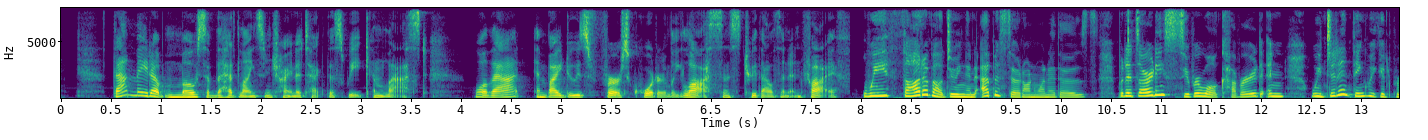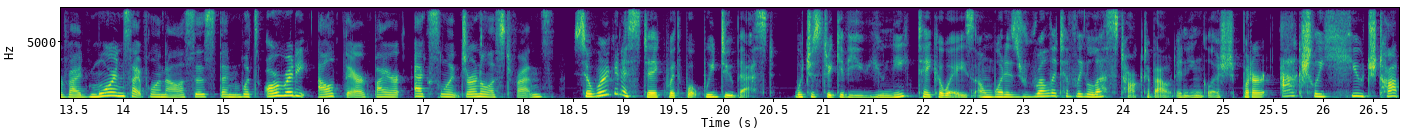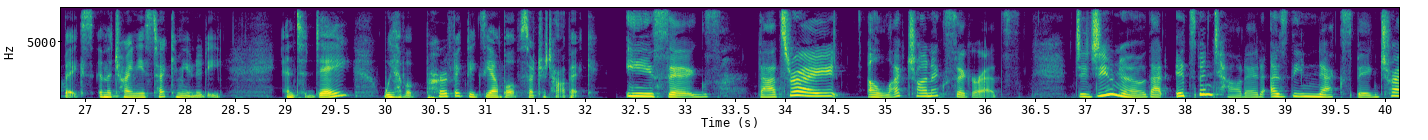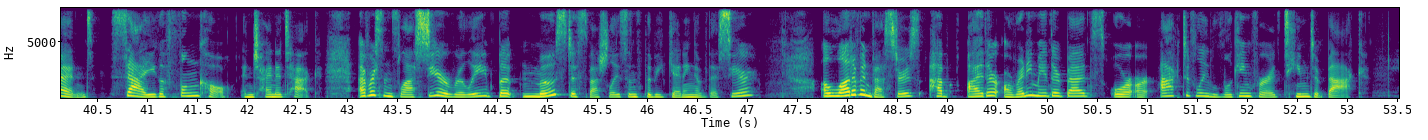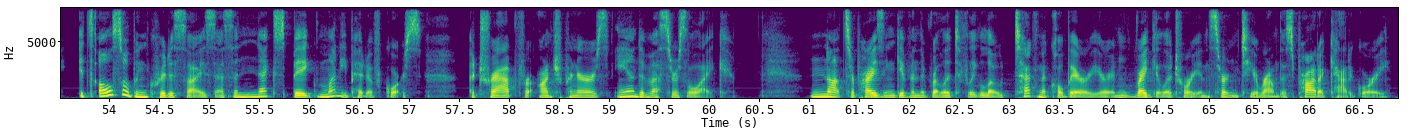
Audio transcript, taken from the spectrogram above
That made up most of the headlines in China tech this week and last. Well, that and Baidu's first quarterly loss since 2005. We thought about doing an episode on one of those, but it's already super well covered, and we didn't think we could provide more insightful analysis than what's already out there by our excellent journalist friends. So we're going to stick with what we do best which is to give you unique takeaways on what is relatively less talked about in English, but are actually huge topics in the Chinese tech community. And today, we have a perfect example of such a topic e cigs. That's right, electronic cigarettes. Did you know that it's been touted as the next big trend, 下一个风口 in China tech, ever since last year, really, but most especially since the beginning of this year? A lot of investors have either already made their bets or are actively looking for a team to back. It's also been criticized as the next big money pit, of course, a trap for entrepreneurs and investors alike. Not surprising given the relatively low technical barrier and regulatory uncertainty around this product category.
